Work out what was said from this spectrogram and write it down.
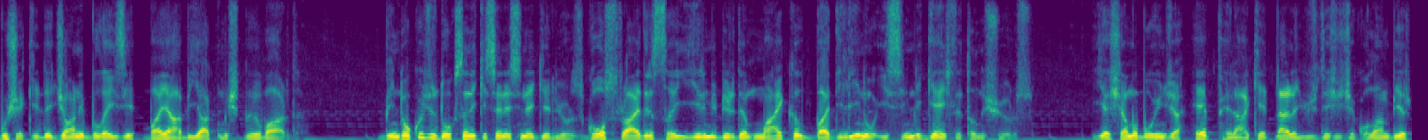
Bu şekilde Johnny Blaze'i bayağı bir yakmışlığı vardı. 1992 senesine geliyoruz. Ghost Rider sayı 21'de Michael Badilino isimli gençle tanışıyoruz. Yaşamı boyunca hep felaketlerle yüzleşecek olan bir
